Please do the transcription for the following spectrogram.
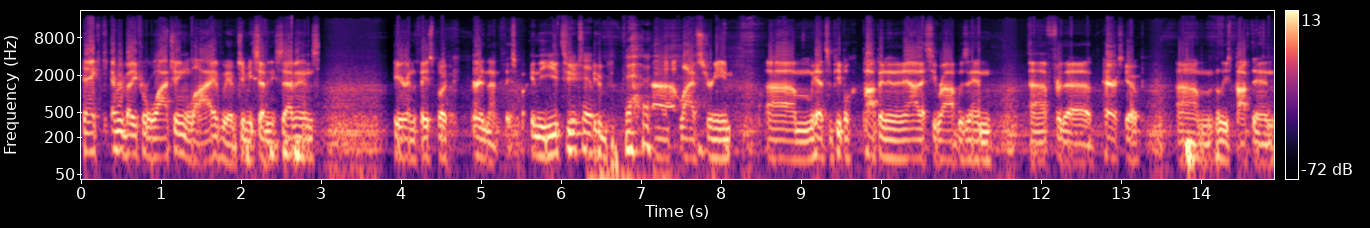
Thank everybody for watching live. We have Jimmy seventy sevens here in the Facebook or not Facebook in the YouTube, YouTube. Uh, live stream. Um, we had some people popping in and out. I see Rob was in uh, for the Periscope. Um, at least popped in.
